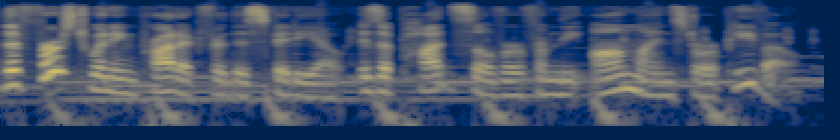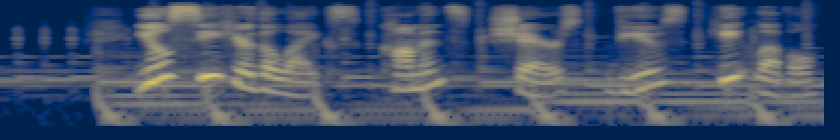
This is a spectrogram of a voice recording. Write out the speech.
The first winning product for this video is a pod silver from the online store Pivo. You'll see here the likes, comments, shares, views, heat level,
